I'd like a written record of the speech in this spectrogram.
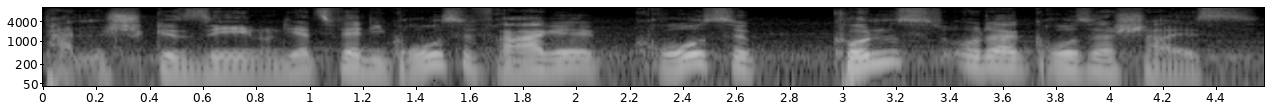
Punch gesehen. Und jetzt wäre die große Frage, große Kunst oder großer Scheiß?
